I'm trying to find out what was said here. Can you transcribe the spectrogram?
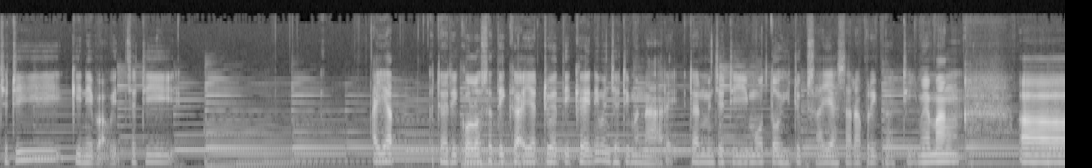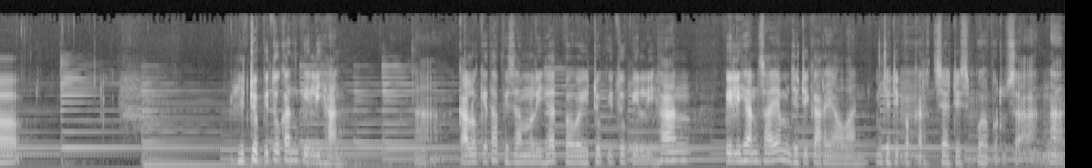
jadi gini Pak Wid. Jadi ayat dari Kolose 3 ayat 23 ini menjadi menarik dan menjadi moto hidup saya secara pribadi. Memang eh, hidup itu kan pilihan. Nah, kalau kita bisa melihat bahwa hidup itu pilihan, pilihan saya menjadi karyawan, menjadi pekerja di sebuah perusahaan. Nah,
